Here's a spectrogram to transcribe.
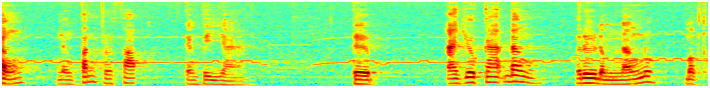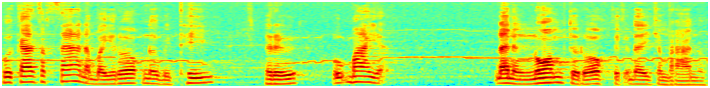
ដឹងនិងប៉ិនប្រសពទាំងពីរយ៉ាងទើបអាចយកការដឹងឬដំណឹងនោះមកធ្វើការសិក្សាដើម្បីរកនៅវិធី ឬឧបាយ ដែលនឹងនាំទៅរកសេចក្តីចម្រើននោះ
